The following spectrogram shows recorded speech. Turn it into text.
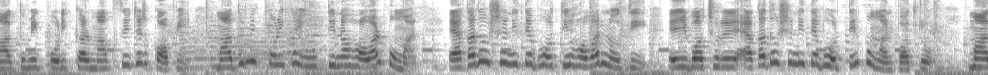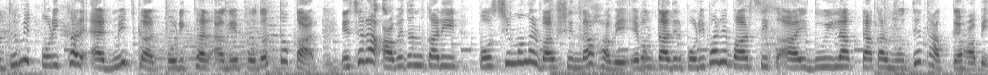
মাধ্যমিক পরীক্ষার মার্কশিটের কপি। মাধ্যমিক পরীক্ষায় উত্তীর্ণ হওয়ার প্রমাণ। একাদশ শ্রেণীতে ভর্তি হওয়ার নথি। এই বছরের একাদশ শ্রেণীতে ভর্তির প্রমাণপত্র। মাধ্যমিক পরীক্ষার অ্যাডমিট কার্ড পরীক্ষার আগে প্রদত্ত কার্ড এছাড়া আবেদনকারী পশ্চিমবঙ্গের বাসিন্দা হবে এবং তাদের পরিবারে বার্ষিক আয় দুই লাখ টাকার মধ্যে থাকতে হবে।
